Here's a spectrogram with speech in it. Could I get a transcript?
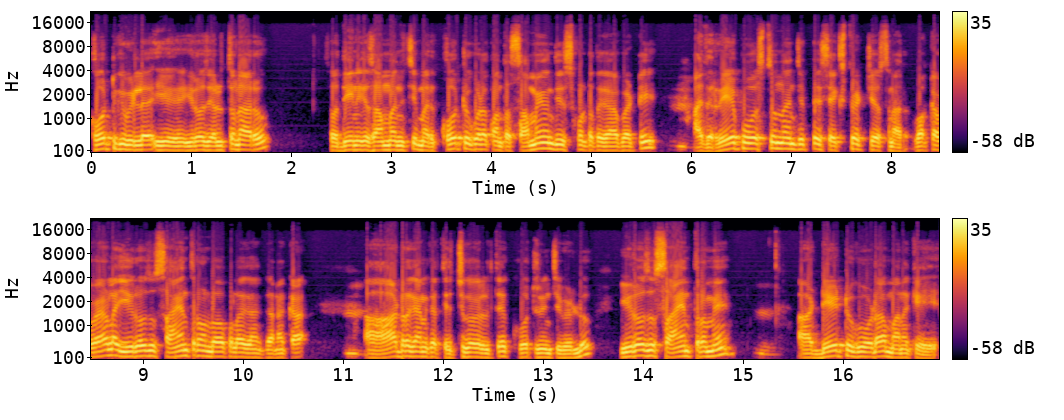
కోర్టుకి వీళ్ళ ఈ- ఈ రోజు వెళ్తున్నారు. సో దీనికి సంబంధించి మరి కోర్టు కూడా కొంత సమయం తీసుకుంటది కాబట్టి అది రేపు వస్తుందని చెప్పేసి ఎక్స్పెక్ట్ చేస్తున్నారు. ఒకవేళ ఈ రోజు సాయంత్రం లోపల గనక ఆ ఆర్డర్ గనక తెచ్చుకోగలిగితే కోర్టు నుంచి వెళ్ళు. ఈ రోజు సాయంత్రమే ఆ డేట్ కూడా మనకి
